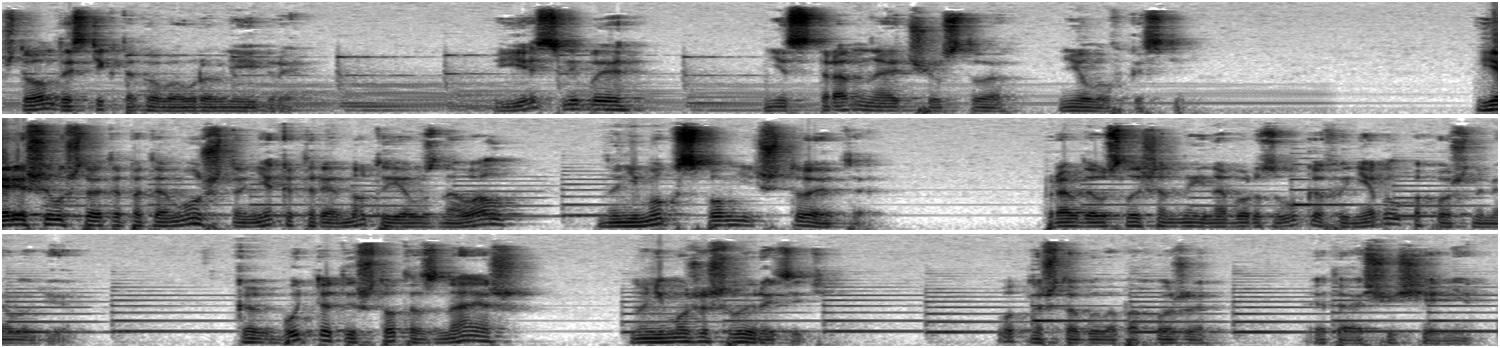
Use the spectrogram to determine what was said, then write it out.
что он достиг такого уровня игры. Если бы не странное чувство неловкости. Я решил, что это потому, что некоторые ноты я узнавал, но не мог вспомнить, что это. Правда, услышанный набор звуков и не был похож на мелодию как будто ты что-то знаешь, но не можешь выразить. Вот на что было похоже это ощущение.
